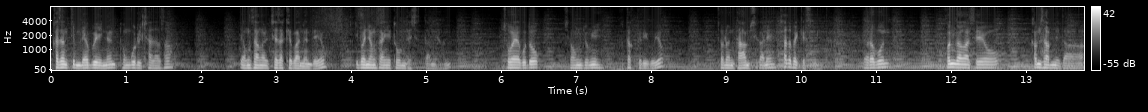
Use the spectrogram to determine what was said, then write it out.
가정집 내부에 있는 동굴을 찾아서 영상을 제작해 봤는데요. 이번 영상이 도움되셨다면 좋아요, 구독 정중히 부탁드리고요. 저는 다음 시간에 찾아뵙겠습니다. 여러분 건강하세요. 감사합니다.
